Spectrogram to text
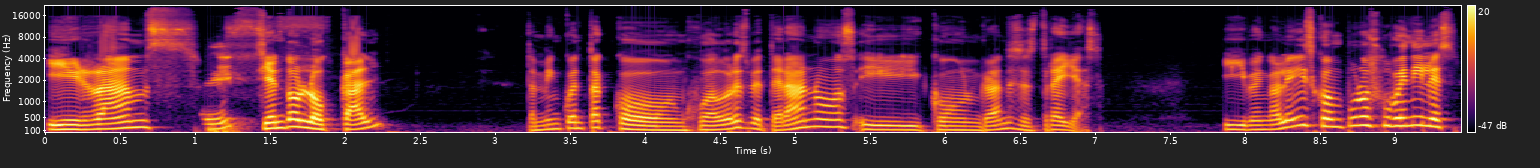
Y Rams, siendo local, también cuenta con jugadores veteranos y con grandes estrellas. Y Bengalis con puros juveniles.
